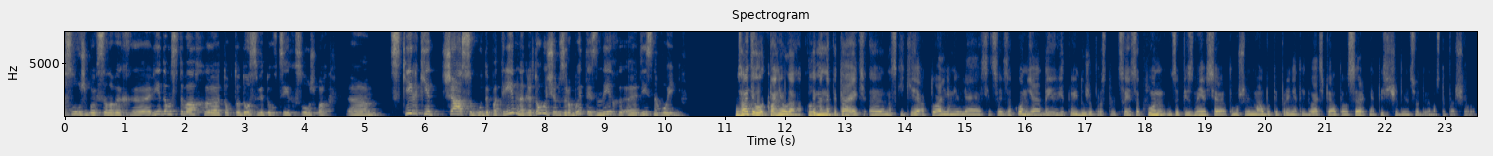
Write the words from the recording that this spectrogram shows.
служби в силових е, відомствах, е, тобто досвіду в цих службах? Е, Скільки часу буде потрібно для того, щоб зробити з них е, дійсно воїнів? Знаєте, пані Олена, коли мене питають, е, наскільки актуальним є цей закон, я даю відповідь дуже просту. Цей закон запізнився, тому що він мав бути прийнятий 25 серпня 1991 року.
